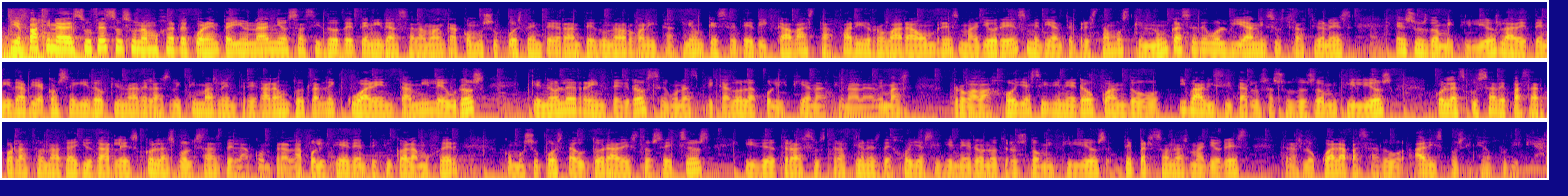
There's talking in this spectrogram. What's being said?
Y en página de sucesos, una mujer de 41 años ha sido detenida en Salamanca como supuesta integrante de una organización que se dedicaba a estafar y robar a hombres mayores mediante préstamos que nunca se devolvían y sustracciones en sus domicilios. La detenida había conseguido que una de las víctimas le entregara un total de 40.000 euros que no le reintegró, según ha explicado la Policía Nacional. Además, robaba joyas y dinero cuando iba a visitarlos a sus dos domicilios con la excusa de pasar por la zona de ayudarles con las bolsas de la compra. La policía identificó a la mujer como supuesta autora de estos hechos y de otras sustracciones de joyas y dinero en otros domicilios de personas mayores, tras lo cual ha pasado a disposición judicial.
